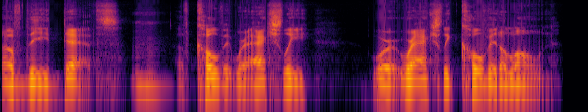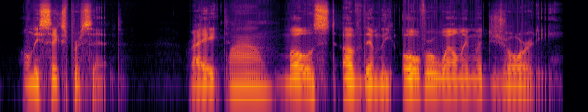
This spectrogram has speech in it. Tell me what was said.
of the deaths mm-hmm. of COVID were actually were, were actually COVID alone. Only 6%, right? Wow. Most of them, the overwhelming majority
